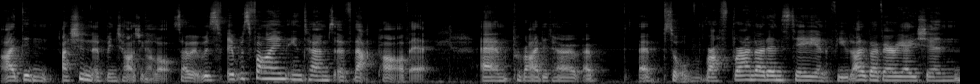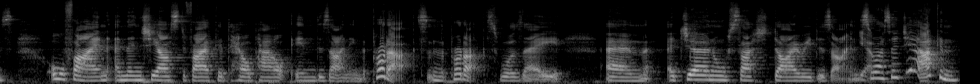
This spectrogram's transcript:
I didn't, I shouldn't have been charging a lot. So it was, it was fine in terms of that part of it. Um, provided her a, a sort of rough brand identity and a few logo variations, all fine. And then she asked if I could help out in designing the products, and the products was a um, a journal slash diary design. So I said, yeah, I can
